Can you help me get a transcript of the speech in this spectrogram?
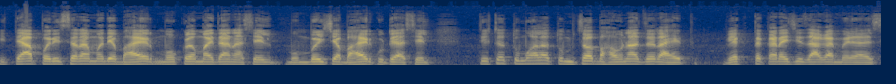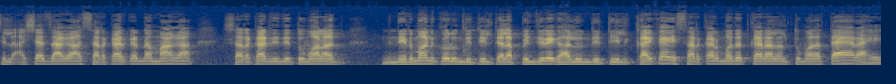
की त्या परिसरामध्ये बाहेर मोकळं मैदान असेल मुंबईच्या बाहेर कुठे असेल तिथं तुम्हाला तुमचं भावना जर आहेत व्यक्त करायची जागा मिळाली असेल अशा जागा सरकारकडनं मागा. सरकार तिथे तुम्हाला निर्माण करून देतील त्याला पिंजरे घालून देतील. काय काय सरकार मदत करायला तुम्हाला तयार आहे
